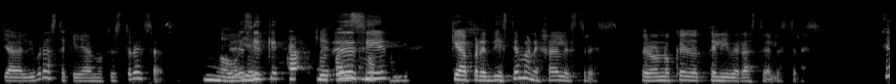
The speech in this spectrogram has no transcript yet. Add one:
ya la libraste, que ya no te estresas. No, quiere decir, que, quiere decir que aprendiste a manejar el estrés, pero no que te liberaste del estrés. Sí,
